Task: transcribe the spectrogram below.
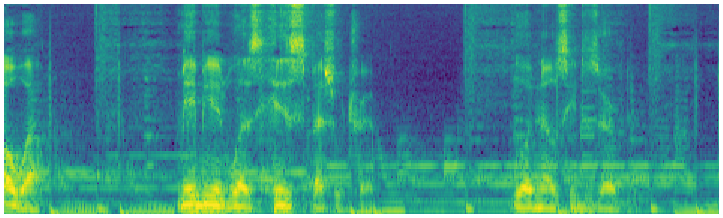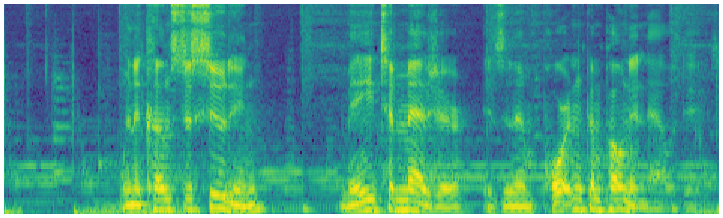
Oh well, maybe it was his special trip. Lord knows he deserved it. When it comes to suiting, made to measure is an important component nowadays.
